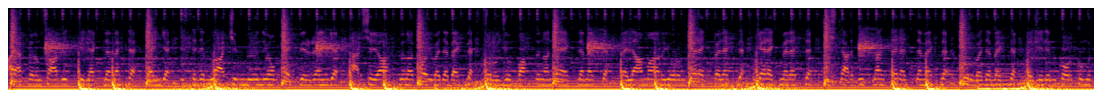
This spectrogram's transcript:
Ayaklarım sabit bineklemekte denge. İstedim lakin bürünüyorum tek bir renge. Her şeyi aklına koy ve de bekle. Sonucu bahtına ne eklemekte? Belamı arıyorum gerek felekte Gerek merette. İşler bitmez denetlemekle. Dur ve de bekle. Ecelim korkumu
